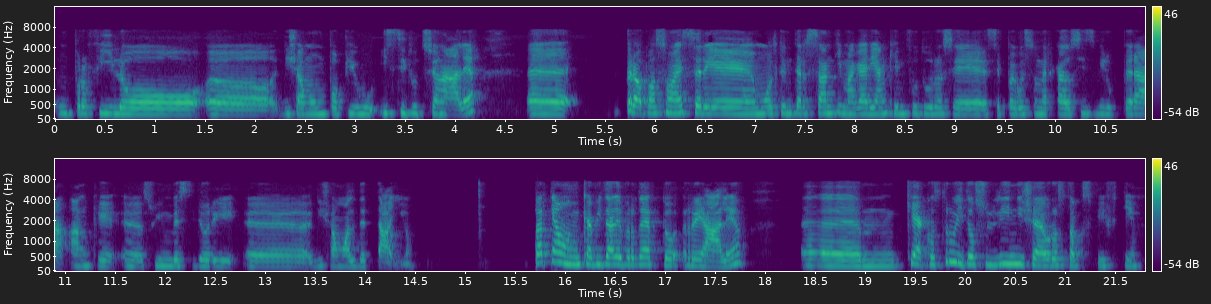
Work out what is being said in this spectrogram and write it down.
un profilo eh, diciamo un po' più istituzionale. Eh, però possono essere molto interessanti magari anche in futuro se, se poi questo mercato si svilupperà anche eh, su investitori eh, diciamo al dettaglio. Partiamo con un capitale protetto reale ehm, che è costruito sull'indice Eurostox 50.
